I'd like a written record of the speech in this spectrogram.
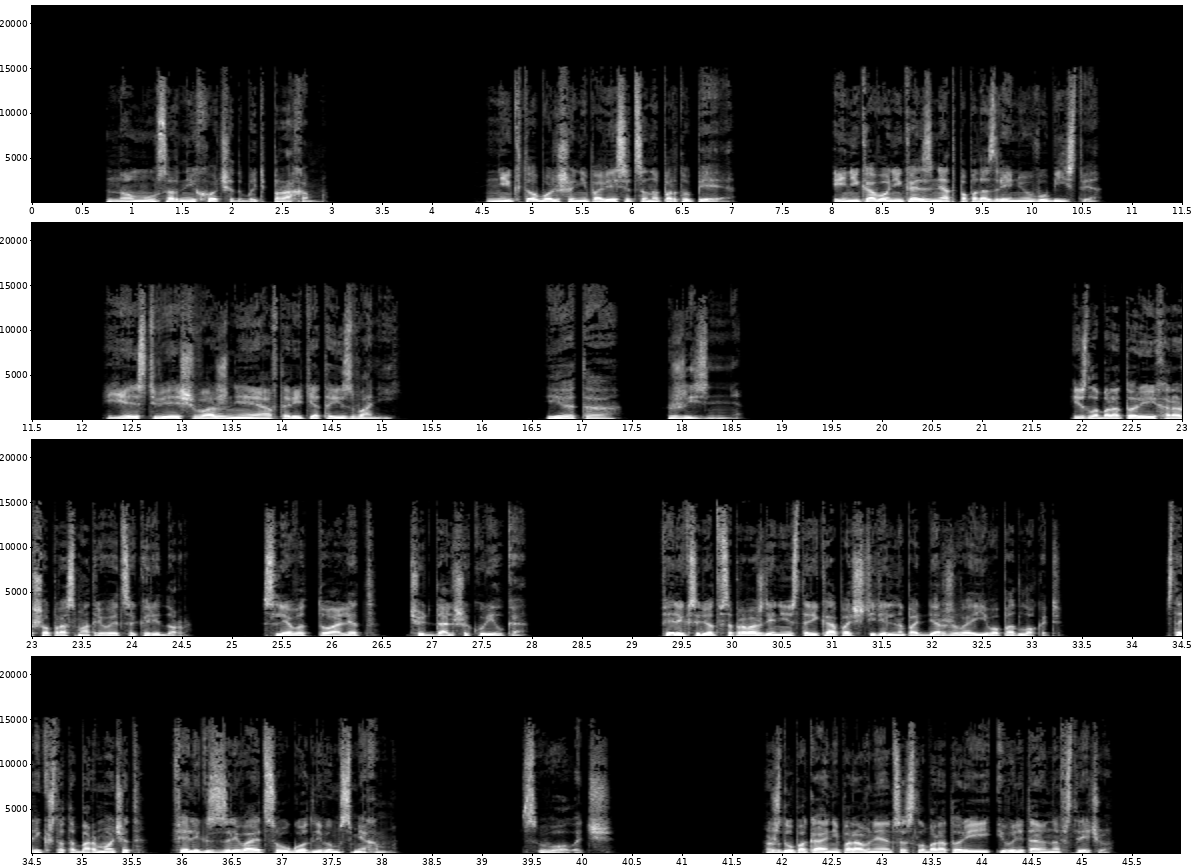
но мусор не хочет быть прахом. Никто больше не повесится на портупее и никого не казнят по подозрению в убийстве. Есть вещь важнее авторитета и званий. И это жизнь. Из лаборатории хорошо просматривается коридор. Слева туалет, чуть дальше курилка. Феликс идет в сопровождении старика, почтительно поддерживая его под локоть. Старик что-то бормочет, Феликс заливается угодливым смехом. Сволочь. Жду, пока они поравняются с лабораторией и вылетаю навстречу.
